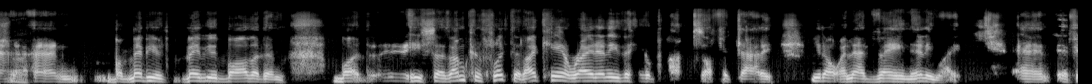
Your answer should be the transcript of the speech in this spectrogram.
sure. And, but maybe, maybe it bothered him. But he says, I'm conflicted. I can't write anything about Suffolk County, you know, in that vein anyway. And if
